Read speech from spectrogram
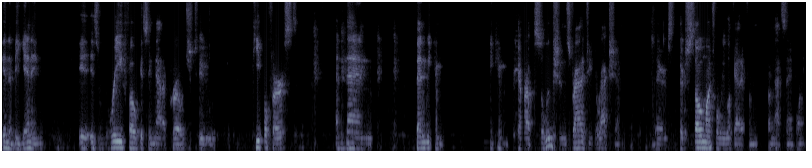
in the beginning, is refocusing that approach to people first, and then then we can we can pair up solution, strategy, direction. There's there's so much when we look at it from from that standpoint.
